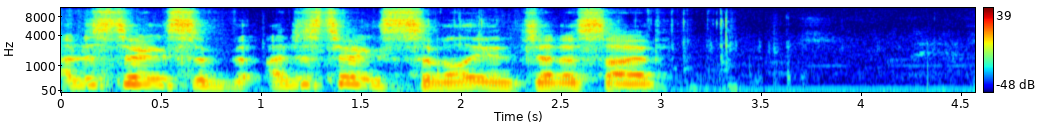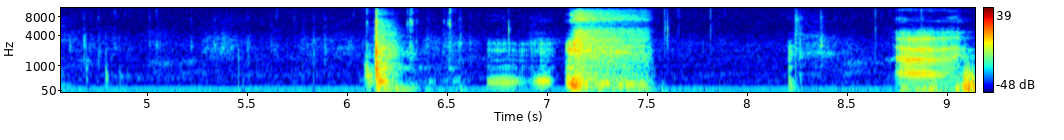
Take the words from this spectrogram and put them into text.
I'm just doing civ- I'm just doing civilian genocide. uh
